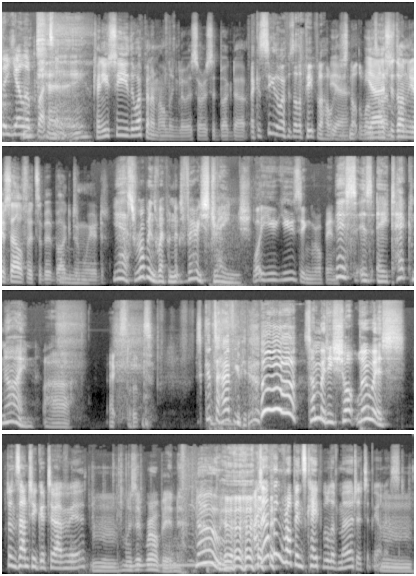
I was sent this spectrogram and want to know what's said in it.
the yellow button. Can you see the weapon I'm holding, Lewis, or is it bugged out? I can see the weapons other people are holding, Yeah, just not the ones. yeah. It's just on yourself. It's a bit bugged and weird. Yes, Robin's weapon looks very strange. What are you using, Robin? This is a Tech Nine. Ah, excellent. It's good to have you here. Ah! Somebody shot Lewis. Doesn't sound too good to have here. Mm, was it Robin? No, I don't think Robin's capable of murder, to be honest. Mm,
